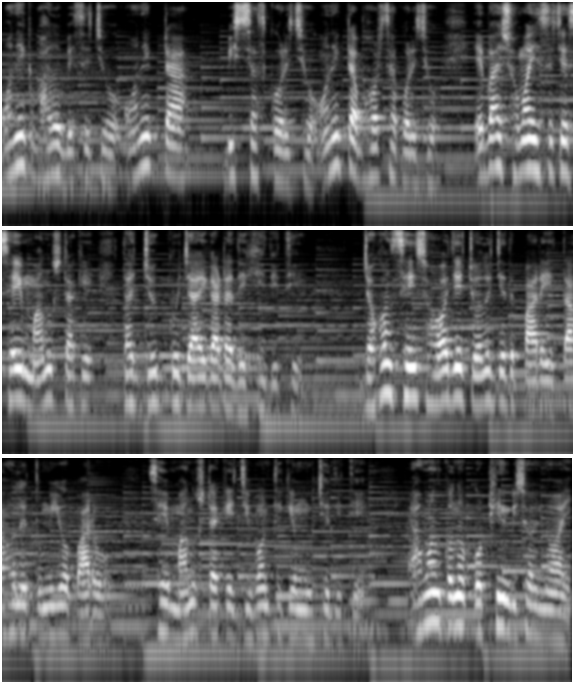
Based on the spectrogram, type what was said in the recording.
অনেক ভালোবেসেছো, অনেকটা বিশ্বাস করেছ, অনেকটা ভরসা করেছ। এবার সময় এসেছে সেই মানুষটাকে তার যোগ্য জায়গাটা দেখিয়ে দিতে। যখন সেই সহজে চলে যেতে পারে, তাহলে তুমিও পারো সেই মানুষটাকে জীবন থেকে মুছে দিতে। এমন কোনো কঠিন বিষয় নয়।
